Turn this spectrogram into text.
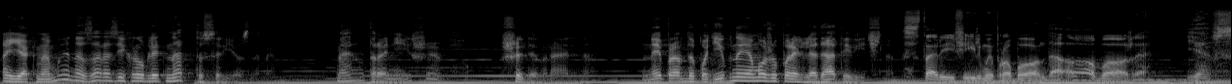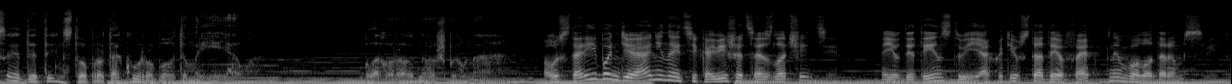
А як на мене, зараз їх роблять надто серйозними. А от раніше шедеврально. Неправдоподібне я можу переглядати вічно. Старі фільми про Бонда, о Боже. Я все дитинство про таку роботу мріяв. Благородного шпигуна. У старій Бондіані найцікавіше це злочинці. І в дитинстві я хотів стати ефектним володарем світу.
